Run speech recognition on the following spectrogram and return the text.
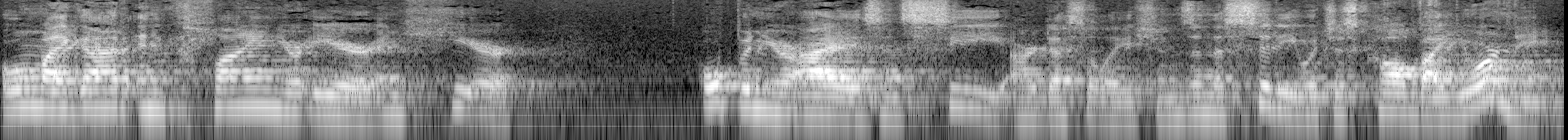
O oh my God, incline your ear and hear Open your eyes and see our desolations in the city which is called by your name.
